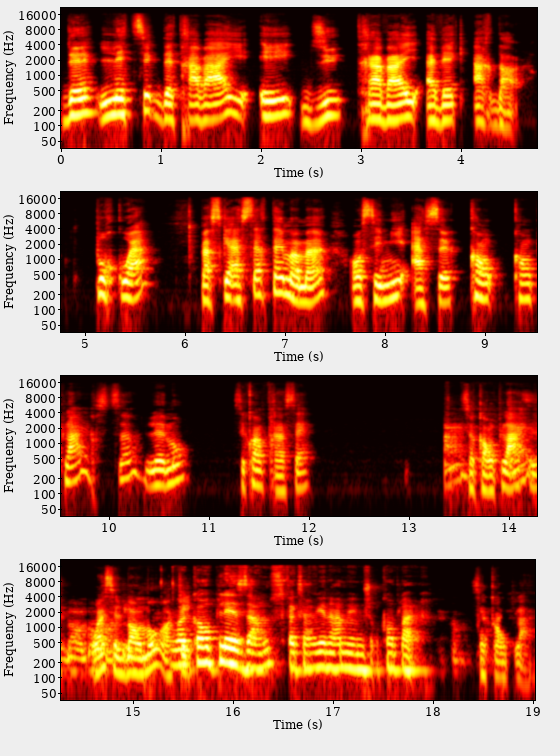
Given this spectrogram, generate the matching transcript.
de l'éthique de travail et du travail avec ardeur. Pourquoi? Parce qu'à certains moments, on s'est mis à se complaire, c'est ça le mot? C'est quoi en français? Se complaire? Ouais, c'est le bon mot. Okay. Ouais, complaisance. Fait que ça reviendra à la même chose. Complaire. Se complaire.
